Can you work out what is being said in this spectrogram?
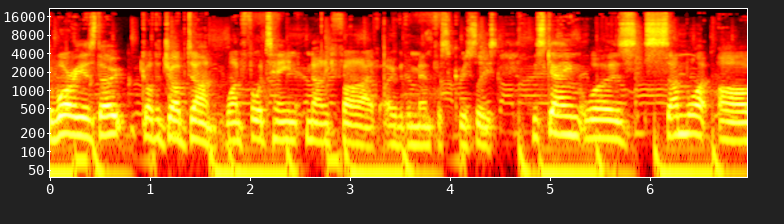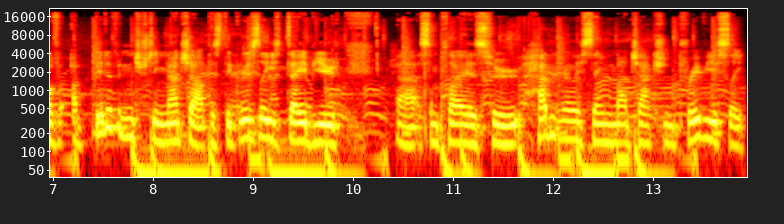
The Warriors, though, got the job done 114 95 over the Memphis Grizzlies. This game was somewhat of a bit of an interesting matchup as the Grizzlies debuted uh, some players who hadn't really seen much action previously,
